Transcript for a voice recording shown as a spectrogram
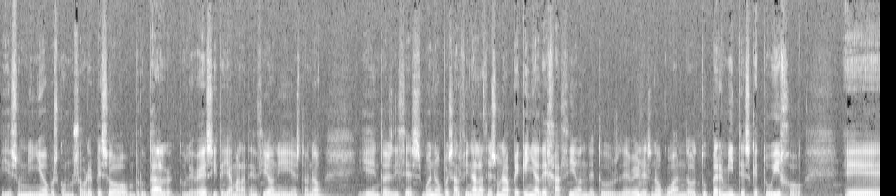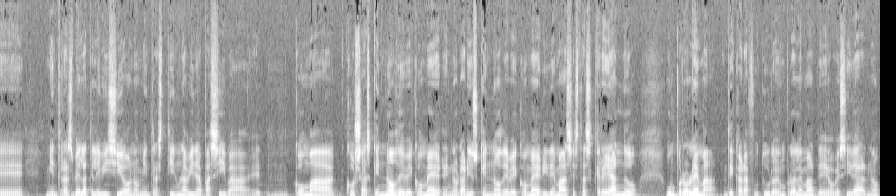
y es un niño pues con un sobrepeso brutal. Tú le ves y te llama la atención y esto, ¿no? Y entonces dices, bueno, pues al final haces una pequeña dejación de tus deberes, mm. ¿no? Cuando tú permites que tu hijo eh, mientras ve la televisión o mientras tiene una vida pasiva, eh, coma cosas que no debe comer, en horarios que no debe comer y demás, estás creando un problema de cara a futuro, un problema de obesidad, ¿no?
